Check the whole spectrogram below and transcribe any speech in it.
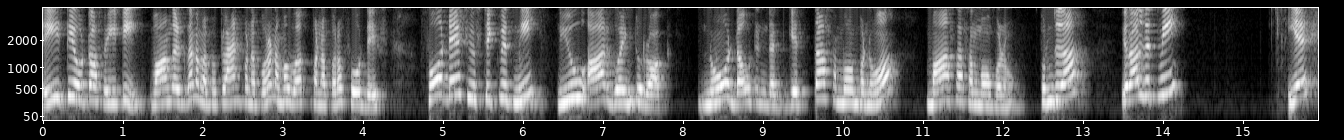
eighty out of eighty வாங்குறதுக்கு தான் நம்ம இப்போ பிளான் பண்ண போகிறோம் நம்ம ஒர்க் பண்ண போகிறோம் four days four days you stick with me you are going to rock no doubt in that கெத்தாக சம்பவம் பண்ணுவோம் மாசாக சம்பவம் பண்ணுவோம். புரிஞ்சுதா? You're all with me yes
